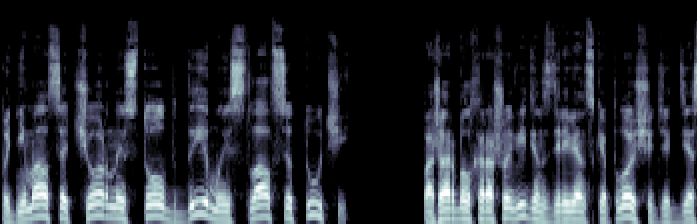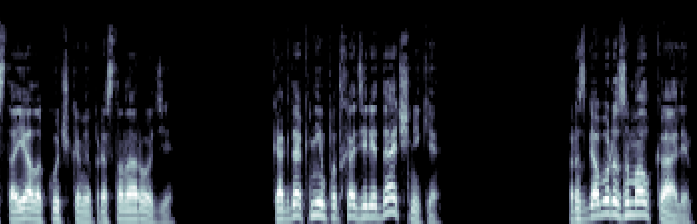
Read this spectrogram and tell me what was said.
поднимался черный столб дыма и слался тучей. Пожар был хорошо виден с деревенской площади, где стояло кучками простонародье. Когда к ним подходили дачники, разговоры замолкали.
